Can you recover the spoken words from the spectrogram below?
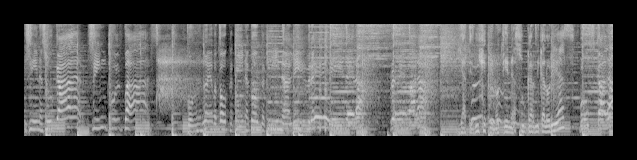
y sin azúcar, sin culpas. Con la nueva cocaquina, cocaquina libre. Pídela, pruébala. ¿Ya te dije que no tiene azúcar ni calorías? Búscala,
